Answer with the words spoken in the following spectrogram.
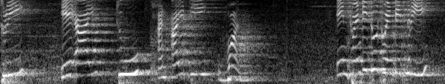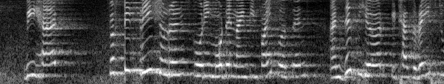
3, AI 2, and IT 1. In 22-23, we had 53 children scoring more than 95% and this year it has raised to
